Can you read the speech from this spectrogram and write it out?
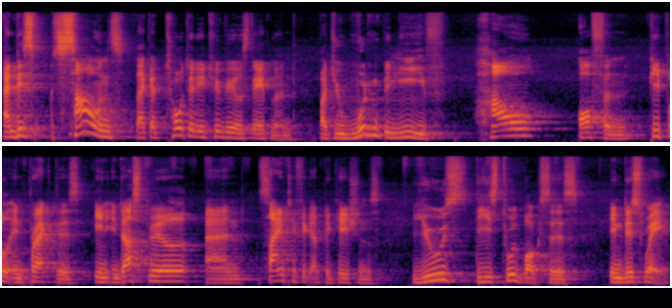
And this sounds like a totally trivial statement, but you wouldn't believe how often people in practice in industrial and scientific applications use these toolboxes in this way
